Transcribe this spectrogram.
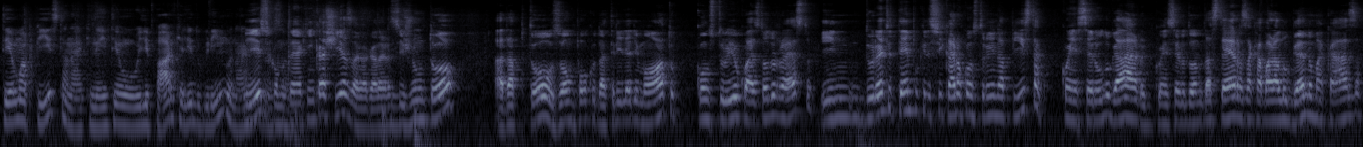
ter uma pista, né, que nem tem o Willy Park ali do gringo, né? Isso, como tem aqui em Caxias, a galera se juntou, adaptou, usou um pouco da trilha de moto, construiu quase todo o resto. E durante o tempo que eles ficaram construindo a pista, conheceram o lugar, conheceram o dono das terras, acabaram alugando uma casa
